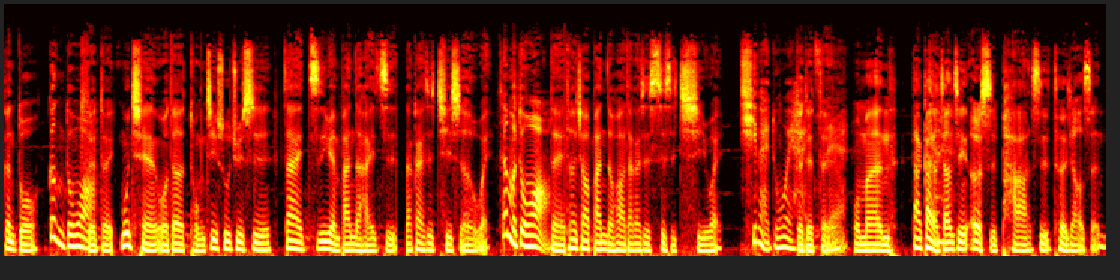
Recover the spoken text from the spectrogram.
更多，更多啊！对对，目前我的统计数据是在资源班的孩子大概是七十二位，这么多哦！对，特教班的话大概是四十七位，七百多位孩子。对对对，我们 大概有将近二十趴是特教生，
